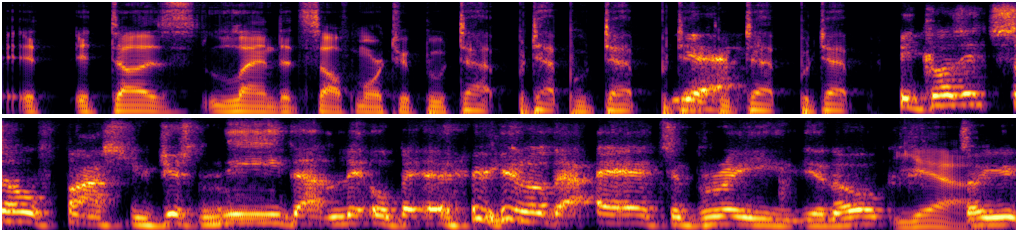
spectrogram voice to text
it it does lend itself more to boot da boot da boot da boot da boot da boot da. Because it's so fast, you just need that little bit of, you know, that air to breathe, you know. Yeah, So you,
